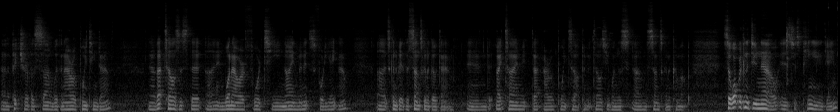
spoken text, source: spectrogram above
and a picture of a sun with an arrow pointing down. Now that tells us that uh, in 1 hour 49 minutes 48 now uh, it's going to be the sun's going to go down. And at night time that arrow points up and it tells you when the um, sun's going to come up. So what we're going to do now is just pinging again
